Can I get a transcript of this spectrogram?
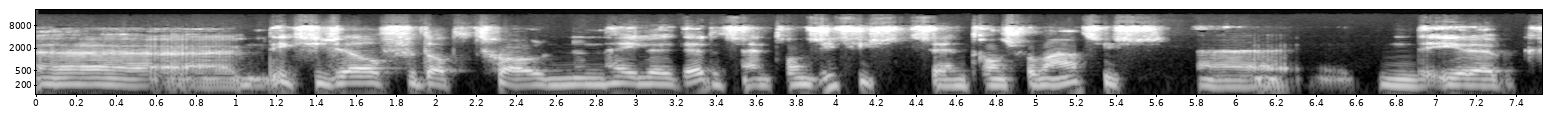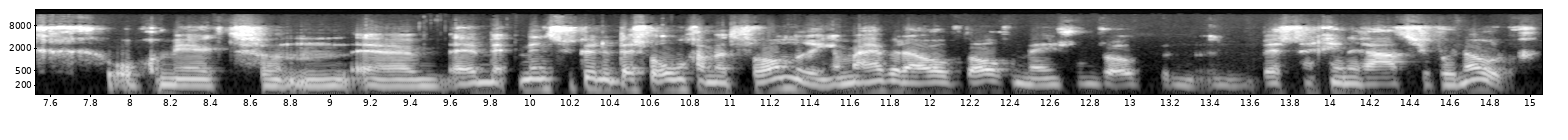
Uh, ik zie zelf dat het gewoon een hele. Dat zijn transities, het zijn transformaties. Uh, eerder heb ik opgemerkt van. Uh, mensen kunnen best wel omgaan met veranderingen, maar hebben daar over het algemeen soms ook een, een best een generatie voor nodig.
